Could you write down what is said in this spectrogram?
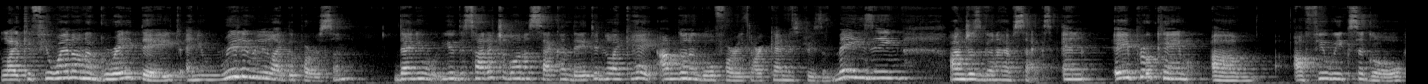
Like if you went on a great date and you really, really like the person, then you, you decided to go on a second date and like, hey, I'm gonna go for it. Our chemistry is amazing. I'm just gonna have sex. And April came um, a few weeks ago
